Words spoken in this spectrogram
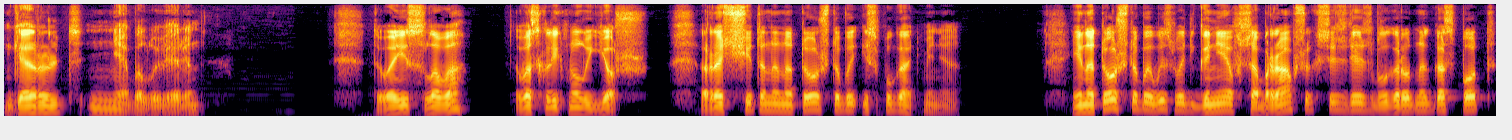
Геральт не был уверен. «Твои слова, — воскликнул еж, — рассчитаны на то, чтобы испугать меня, и на то, чтобы вызвать гнев собравшихся здесь благородных господ,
